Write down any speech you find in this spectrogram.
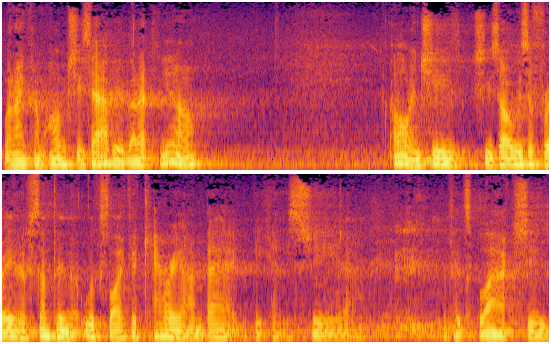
When I come home, she's happy, but I, you know. Oh, and she she's always afraid of something that looks like a carry-on bag because she, uh, if it's black, she's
